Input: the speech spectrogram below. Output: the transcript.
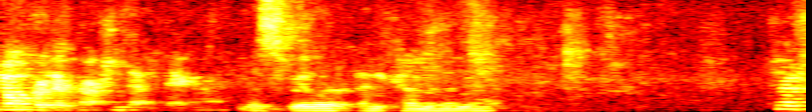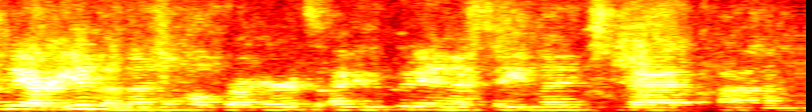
no further questions at the time. Ms. Wheeler, any comment on that? They are in the mental health records. I could put in a statement that um,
